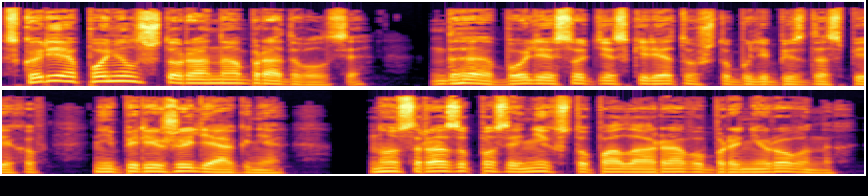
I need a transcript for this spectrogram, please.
Вскоре я понял, что рано обрадовался. Да, более сотни скелетов, что были без доспехов, не пережили огня, но сразу после них вступала орава бронированных.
